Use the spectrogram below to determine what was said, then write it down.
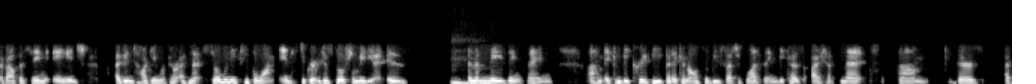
about the same age. I've been talking with her. I've met so many people on Instagram. Just social media is mm-hmm. an amazing thing. Um, it can be creepy, but it can also be such a blessing because I have met. Um, there's I've,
